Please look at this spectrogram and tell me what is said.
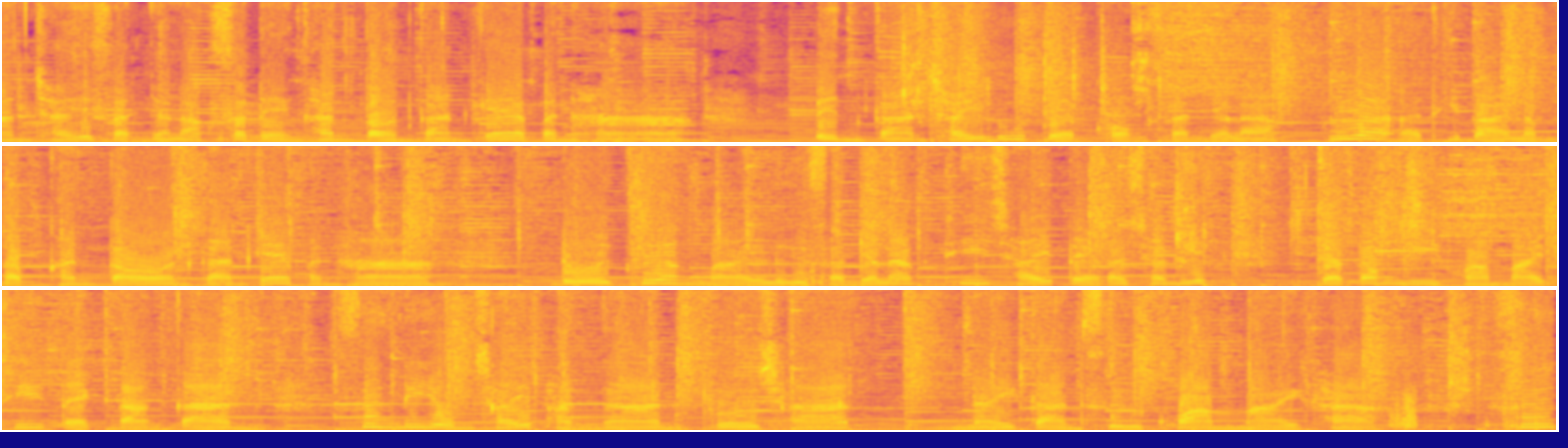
ารใช้สัญลักษณ์แสดงขั้นตอนการแก้ปัญหา เป็นการใช้รูปแบบของสัญลักษณ์ เพื่ออธิบายลำดับขั้นตอนการแก้ปัญหา โดยเครื่องหมายหรือสัญลักษณ์ที่ใช้แต่ละชนิด จะต้องมีความหมายที่แตกต่างกัน ซึ่งนิยมใช้ผังงาน flowchart ในการสื่อความหมายค่ะ ซึ่ง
